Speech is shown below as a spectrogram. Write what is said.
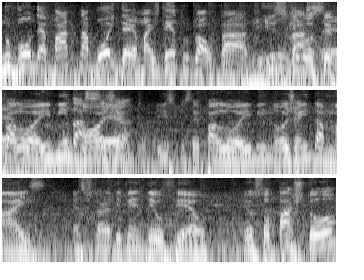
no bom debate, na boa ideia, mas dentro do altar, amigo. Isso que você certo, falou aí me noja, isso que você falou aí me noja ainda mais, essa história de vender o fiel. Eu sou pastor,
